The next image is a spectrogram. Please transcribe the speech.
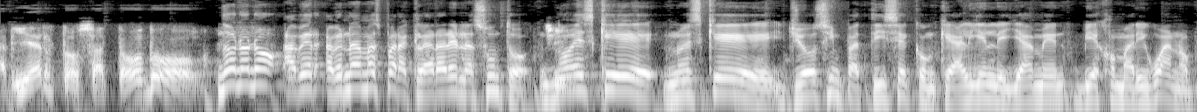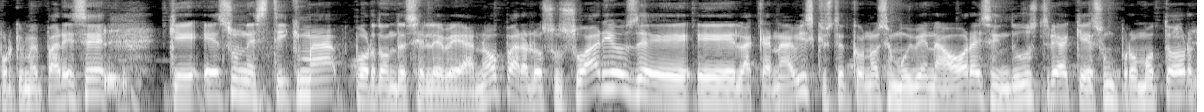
abiertos a todo. No, no, no. A ver, a ver, nada más para aclarar el asunto. No es que, no es que yo simpatice con que a alguien le llamen viejo marihuano, porque me parece que es un estigma por donde se le vea, ¿no? Para los usuarios de eh, la cannabis, que usted conoce muy bien ahora, esa industria, que es un promotor,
